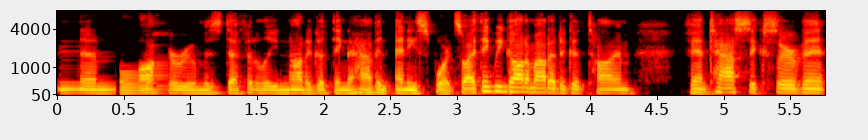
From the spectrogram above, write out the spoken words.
in the locker room is definitely not a good thing to have in any sport. So I think we got him out at a good time. Fantastic servant.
